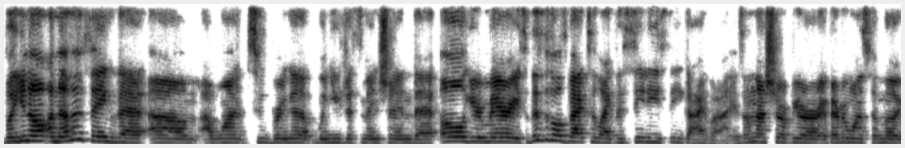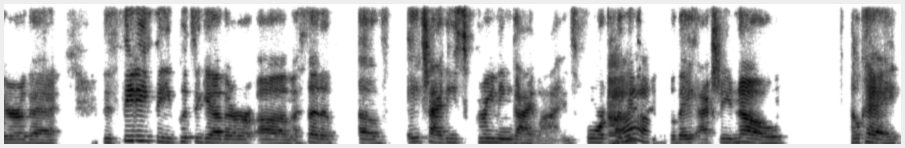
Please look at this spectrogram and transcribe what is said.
But you know, another thing that um, I want to bring up when you just mentioned that, oh, you're married. So this goes back to like the CDC guidelines. I'm not sure if you're if everyone's familiar that the CDC put together um, a set of of HIV screening guidelines for clinicians, ah. so they actually know, okay,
